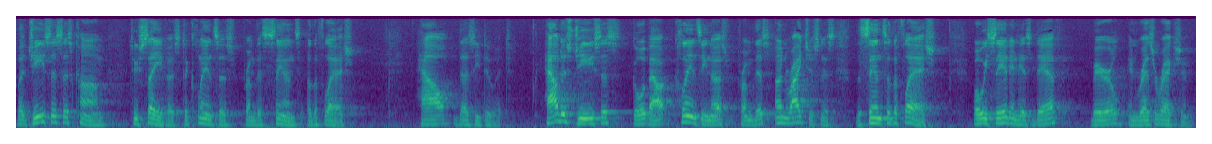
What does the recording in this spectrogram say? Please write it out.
But Jesus has come to save us, to cleanse us from the sins of the flesh. How does he do it? How does Jesus go about cleansing us from this unrighteousness, the sins of the flesh? Well, we see it in his death, burial, and resurrection.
